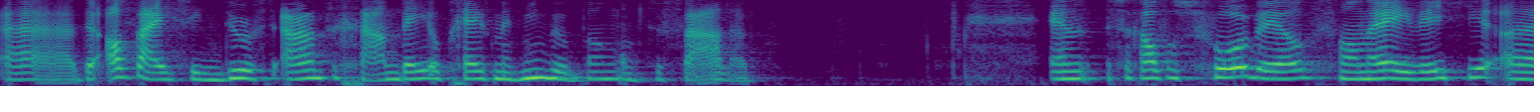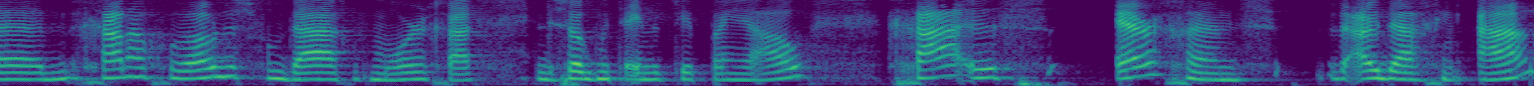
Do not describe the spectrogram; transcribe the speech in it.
uh, de afwijzing durft aan te gaan, ben je op een gegeven moment niet meer bang om te falen. En ze gaf als voorbeeld van, hey, weet je, uh, ga nou gewoon eens vandaag of morgen, en dus ook meteen de tip aan jou, ga eens ergens de uitdaging aan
